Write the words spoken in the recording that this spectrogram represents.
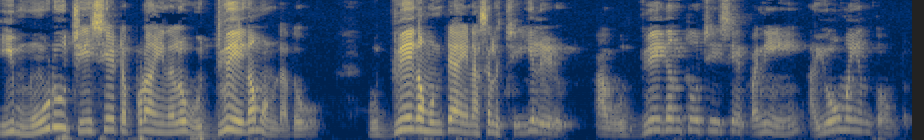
ఈ మూడు చేసేటప్పుడు ఆయనలో ఉద్వేగం ఉండదు. ఉద్వేగం ఉంటే ఆయన అసలు చెయ్యలేడు. ఆ ఉద్వేగంతో చేసే పని అయోమయంతో ఉంటుంది.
